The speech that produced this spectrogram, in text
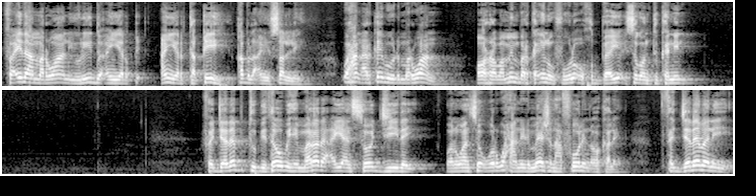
fa idaa marwaan yuriidu an yartaqiih qabla an yusallii waxaan arkay buu yihi marwaan oo raba mimbarka inuu fuulo u khudbeeyo isagoon tukanin fajadabtu bithawbihi marada ayaan soo jiiday. War waxaan yidhi meeshan ha fuulin oo kale. Fajadabanii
